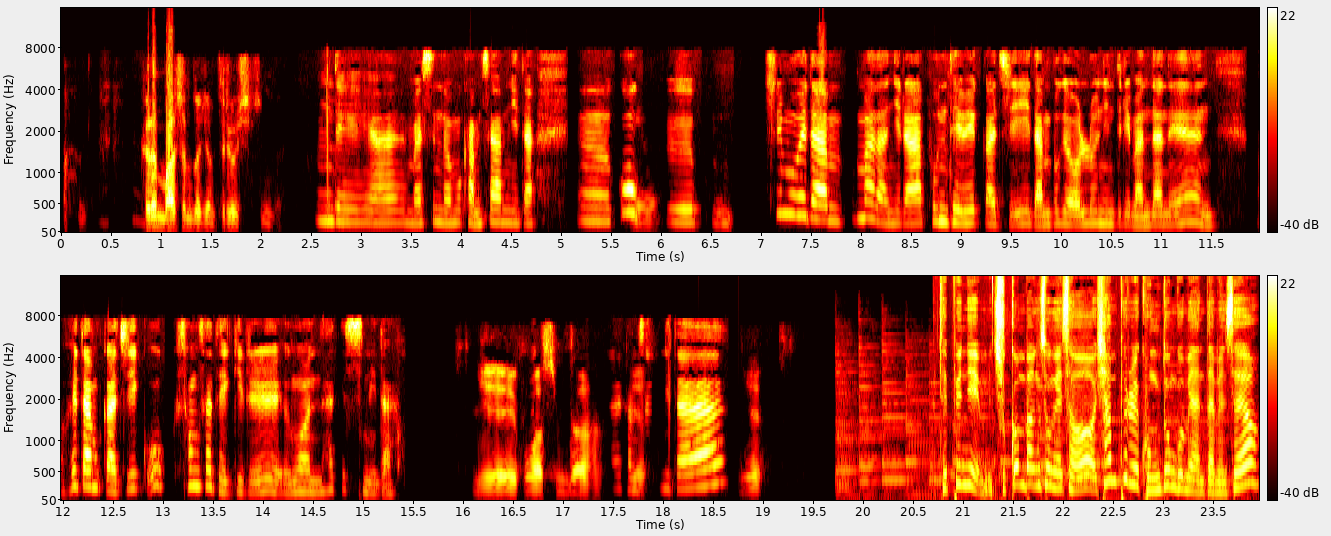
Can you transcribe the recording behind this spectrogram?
그런 말씀도 좀 드리고 싶습니다. 음, 네, 아, 말씀 너무 감사합니다. 어, 꼭 네. 그 실무회담뿐만 아니라 본 대회까지 남북의 언론인들이 만나는 회담까지 꼭 성사되기를 응원하겠습니다. 예, 고맙습니다. 아, 감사합니다. 예. 대표님, 주권방송에서 샴푸를 공동 구매한다면서요?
